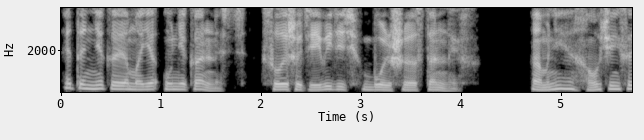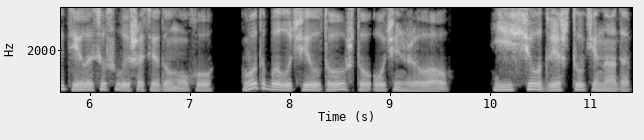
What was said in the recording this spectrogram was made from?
Это некая моя уникальность – слышать и видеть больше остальных. А мне очень хотелось услышать эту муху, вот и получил то, что очень желал. Еще две штуки надо,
